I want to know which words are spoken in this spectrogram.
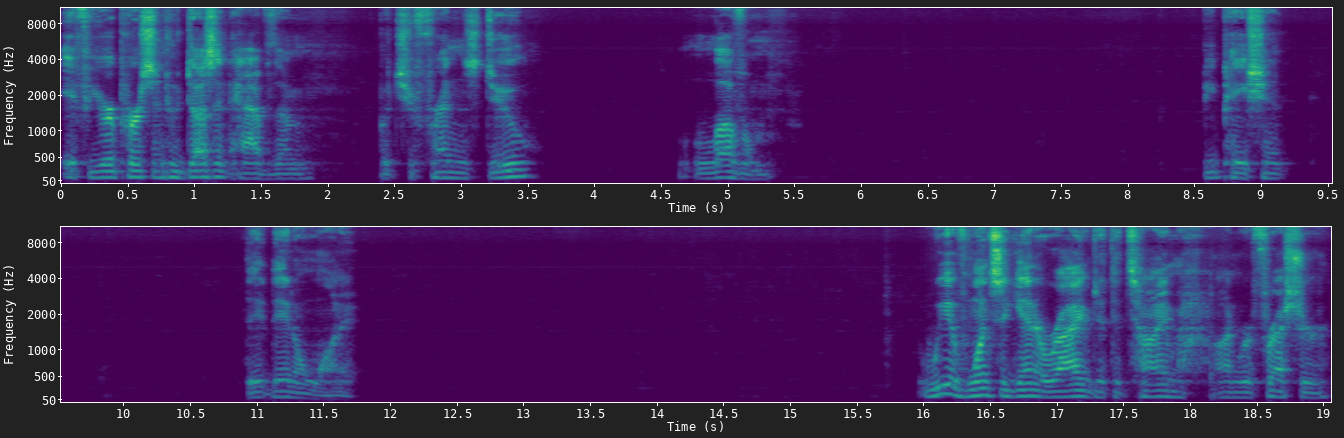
If you're a person who doesn't have them, but your friends do, love them. Be patient. They, they don't want it. We have once again arrived at the time on Refresher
